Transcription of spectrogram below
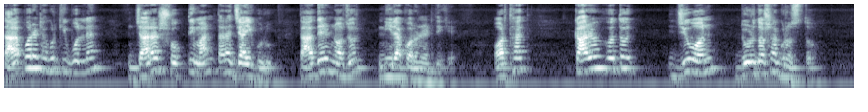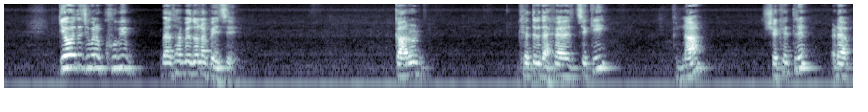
তারপরে ঠাকুর কি বললেন? যারা শক্তিমান, তারা যাই করুক, তাদের নজর নিরাকরণের দিকে। অর্থাৎ, কারও হয়তো জীবন দুর্দশাগ্রস্ত। কেউ হয়তো জীবনে খুবই ব্যথা বেদনা পেয়েছে। কারোর ক্ষেত্রে দেখা যাচ্ছে কি? না, সেক্ষেত্রে এটা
